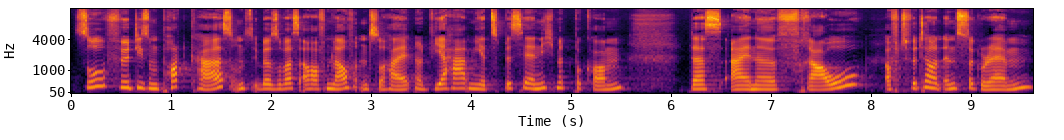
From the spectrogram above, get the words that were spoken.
so für diesen Podcast, uns über sowas auch auf dem Laufenden zu halten. Und wir haben jetzt bisher nicht mitbekommen, dass eine Frau auf Twitter und Instagram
